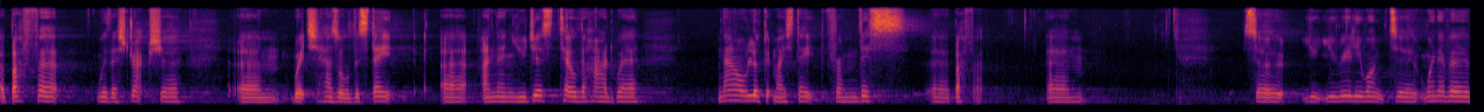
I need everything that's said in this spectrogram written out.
a buffer with a structure um, which has all the state, uh, and then you just tell the hardware, now look at my state from this uh, buffer. Um, so you, you really want to, whenever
